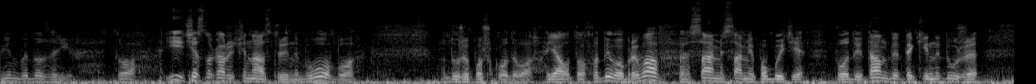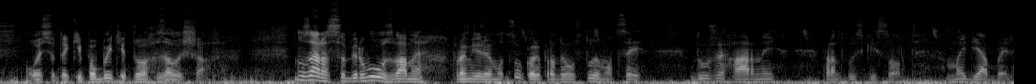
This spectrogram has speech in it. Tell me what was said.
він би дозрів. То... І, чесно кажучи, настрою не було, бо дуже пошкодило. Я ото ходив, обривав, самі самі побиті плоди. Там, де такі не дуже ось такі побиті, то залишав. Ну, Зараз обірву, з вами промірюємо цукор і продегустуємо цей дуже гарний французький сорт Медіабель.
